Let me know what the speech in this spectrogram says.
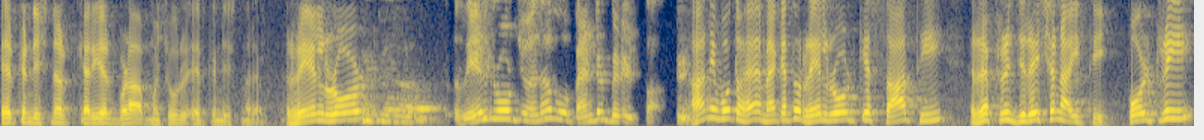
एयर कंडीशनर करियर बड़ा मशहूर एयर कंडीशनर है। रेल रोड रेल रोड जो है ना वो वैंडरबिल्ट था। हाँ नहीं वो तो है। मैं कहता हूँ रेल रोड के साथ ही रेफ्रिजरेशन आई थी। पोल्ट्री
